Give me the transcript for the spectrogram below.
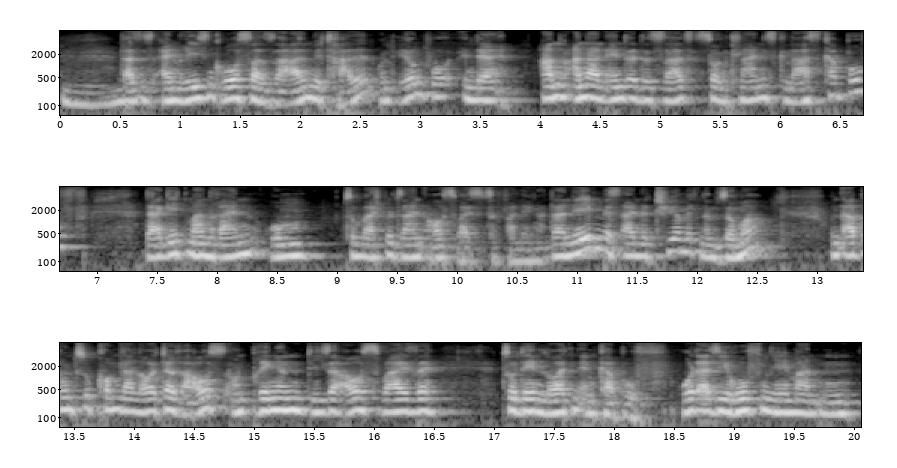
Mhm. Das ist ein riesengroßer Saal, Metall, und irgendwo in der, am anderen Ende des Saals ist so ein kleines Glaskabuff. Da geht man rein, um zum Beispiel seinen Ausweis zu verlängern. Daneben ist eine Tür mit einem Summer und ab und zu kommen da Leute raus und bringen diese Ausweise zu den Leuten im Kabuff. Oder sie rufen jemanden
